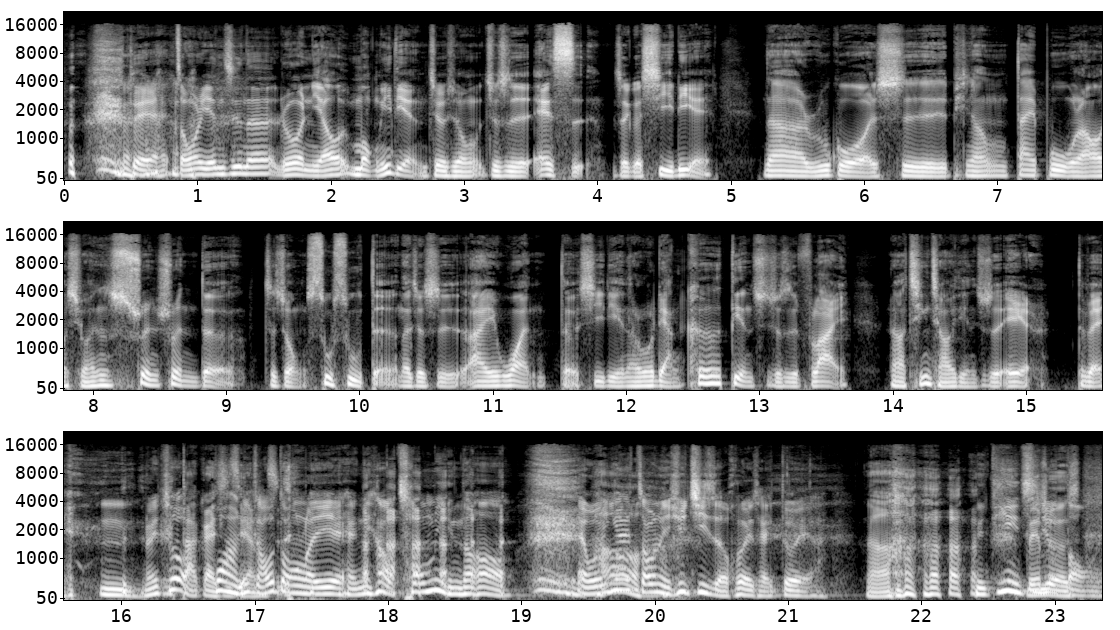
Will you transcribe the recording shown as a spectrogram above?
对，总而言之呢，如果你要猛一点，就是用就是 S 这个系列。那如果是平常代步，然后喜欢顺顺的这种速速的，那就是 i one 的系列。那如果两颗电池就是 Fly，那轻巧一点就是 Air，对不对？嗯，没错，大概是哇，你搞懂了耶，你好聪明哦。哎，我应该找你去记者会才对啊，啊，你听一次就懂了。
